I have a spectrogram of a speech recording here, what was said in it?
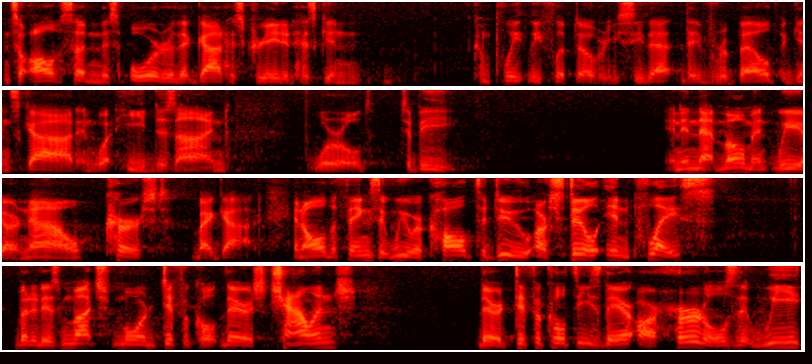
And so all of a sudden, this order that God has created has been completely flipped over. You see that? They've rebelled against God and what He designed the world to be. And in that moment, we are now cursed by God. And all the things that we were called to do are still in place, but it is much more difficult. There is challenge, there are difficulties, there are hurdles that we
